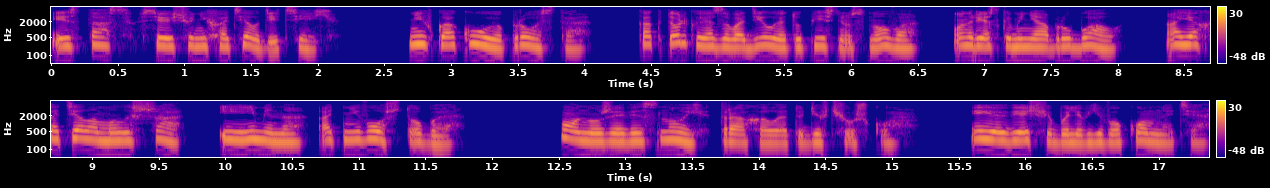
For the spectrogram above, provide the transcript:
И Стас все еще не хотел детей. Ни в какую, просто. Как только я заводила эту песню снова, он резко меня обрубал, а я хотела малыша, и именно от него чтобы. Он уже весной трахал эту девчушку. Ее вещи были в его комнате,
